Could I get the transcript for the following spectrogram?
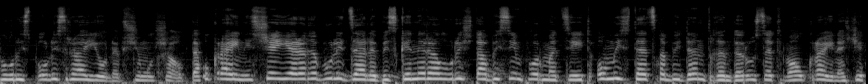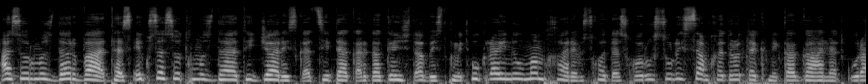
ბორისპოლის ჟურნალის რაიონებში მუშაობდა. უკრაინის შეიარაღებული ძალების გენერალური შტაბის ინფორმაციით, ომის დაწყებიდან დღემდე რუსეთმა უკრაინაში 148690 ჯარისკაცი დაკარგა გენშტაბის თქმით. უკრაინულმა მხარემ სხვადასხვა რუსული სამხედრო ტექნიკა გაანადგურა.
